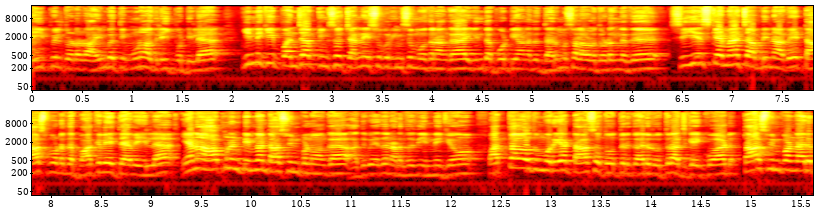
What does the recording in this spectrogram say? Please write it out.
ஐபிஎல் தொடர் ஐம்பத்தி மூணாவது லீக் போட்டியில இன்னைக்கு பஞ்சாப் கிங்ஸும் சென்னை சூப்பர் கிங்ஸும் மோதினாங்க. இந்த போட்டியானது தர்மசாலாவில் தொடங்குது. சிஎஸ்கே மேட்ச் அப்படின்னாவே டாஸ் போட்டதை பார்க்கவே தேவையில்லை. ஏன்னா ஆப்னன் டீம் தான் டாஸ் வின் பண்ணுவாங்க. அதுவே தான் நடந்தது இன்னைக்கும். பத்தாவது முறையா டாஸ் தோத்திருக்காரு ருத்ராஜ் கைக்வாட் டாஸ் வின் பண்ணாரு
